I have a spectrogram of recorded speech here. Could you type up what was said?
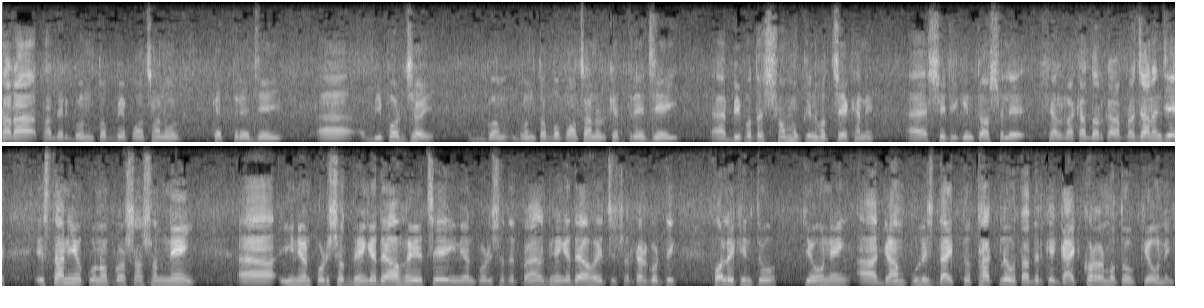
তারা তাদের গন্তব্যে পৌঁছানোর ক্ষেত্রে যেই বিপর্যয় গন্তব্য পৌঁছানোর ক্ষেত্রে যেই বিপদের সম্মুখীন হচ্ছে এখানে। সেটি কিন্তু আসলে খেয়াল রাখা দরকার। আপনারা জানেন যে স্থানীয় কোনো প্রশাসন নেই। ইউনিয়ন পরিষদ ভেঙে দেওয়া হয়েছে, ইউনিয়ন পরিষদের প্যানেল ভেঙে দেওয়া হয়েছে সরকার কর্তৃক। ফলে কিন্তু কেউ নেই গ্রাম পুলিশ দায়িত্ব থাকলেও তাদেরকে গাইড করার মতো কেউ নেই।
